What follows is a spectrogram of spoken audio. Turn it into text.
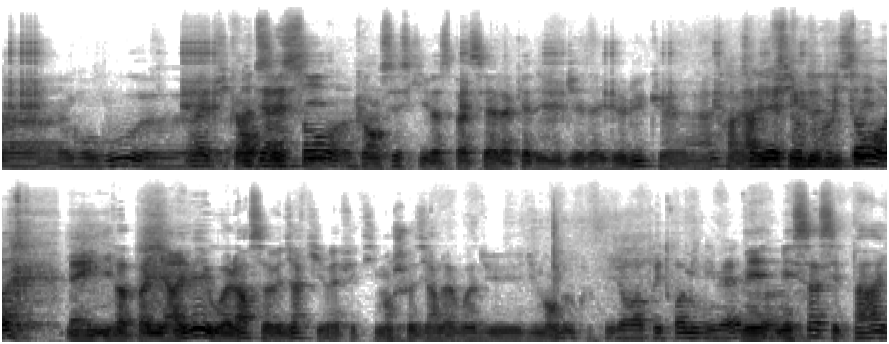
un euh, Ouais, et puis quand on, sait ce intéressant. qui, quand on sait ce qui va se passer à l'Académie Jedi de Luke euh, à travers les films de Disney, temps, hein. il, il va pas y arriver, ou alors ça veut dire qu'il va effectivement choisir la voie du, du Mando. quoi. Il aura pris 3 mm. Mais, mais ça, c'est pareil,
